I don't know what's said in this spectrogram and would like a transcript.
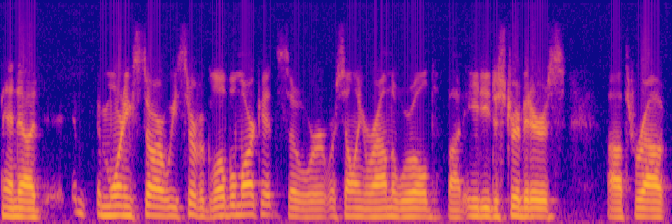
and uh, Morningstar, we serve a global market, so we're, we're selling around the world, about 80 distributors uh, throughout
